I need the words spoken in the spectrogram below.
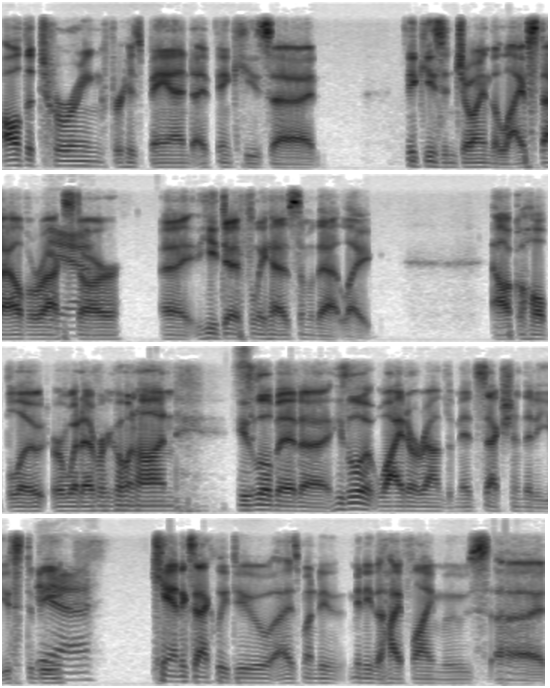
all the touring for his band I think he's uh I think he's enjoying the lifestyle of a rock Yeah. star. Uh, he definitely has some of that like alcohol bloat or whatever going on. He's a little bit uh he's a little bit wider around the midsection than he used to be. Yeah, can't exactly do as many many of the high flying moves uh,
